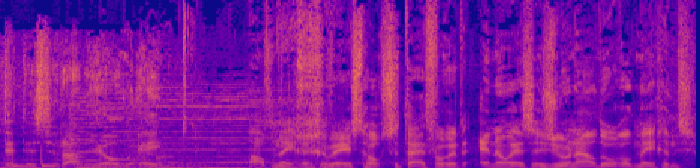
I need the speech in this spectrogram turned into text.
Dit is Radio 1. Half negen geweest, hoogste tijd voor het NOS-journaal. Dorald Megens.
